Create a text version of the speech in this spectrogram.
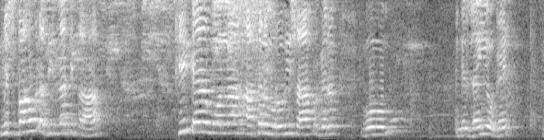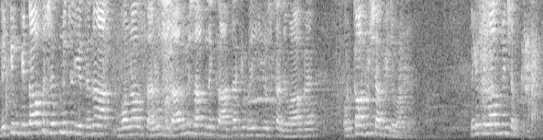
مصباح العدلہ کتاب، ٹھیک ہے، مولانا آسن مروہی صاحب اگر وہ مرزائی ہو گئے، لیکن کتاب تو چھپنی چاہیے تھے نا۔ مولانا حسین بدالوی صاحب نے کہا تھا کہ بھئی یہ اس کا جواب ہے اور کافی شافی جواب ہے۔ لیکن کتاب نہیں چھپتی۔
